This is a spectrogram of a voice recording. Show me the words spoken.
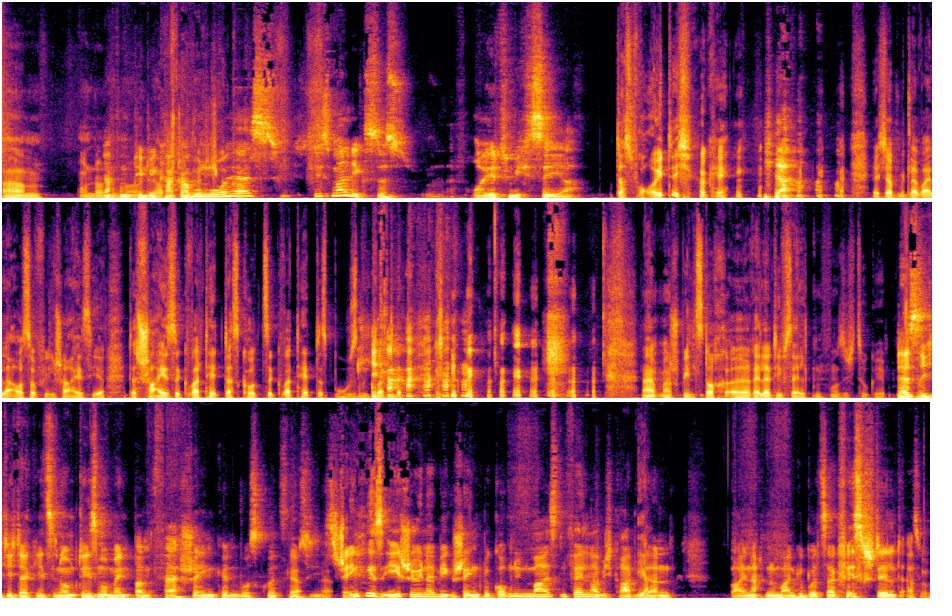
Ähm, und dann, ja, vom Pipi-Kaka-Humor her ist diesmal nichts. Das freut mich sehr. Das freut dich, okay. Ja. ja ich habe mittlerweile auch so viel Scheiß hier. Das Scheiße-Quartett, das Kotze-Quartett, das Busen-Quartett. Nein, man spielt es doch äh, relativ selten, muss ich zugeben. Das ist richtig, da geht es nur um diesen Moment beim Verschenken, wo es kurz ja, ja. ist. Schenken ist eh schöner wie geschenkt bekommen in den meisten Fällen, habe ich gerade wieder an Weihnachten und meinen Geburtstag festgestellt. Also,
